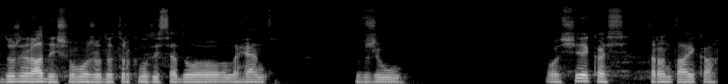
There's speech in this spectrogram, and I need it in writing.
Дуже радий, що можу доторкнутися до легенд вживу. Ось ще якась тарантайка,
